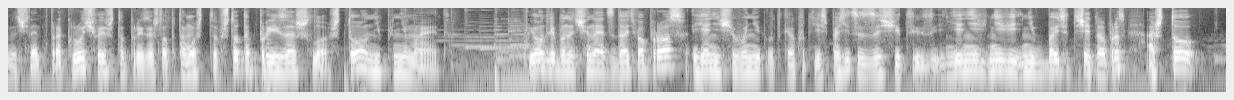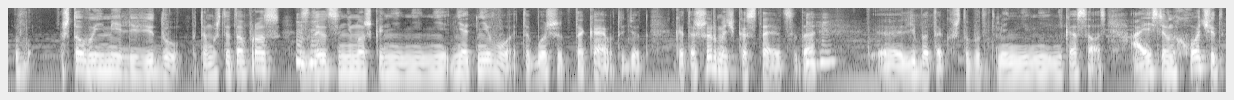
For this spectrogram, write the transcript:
начинает прокручивать, что произошло, потому что что-то произошло, что он не понимает. И он либо начинает задавать вопрос, я ничего не... Вот как вот есть позиция защиты, я не, не, не боюсь отвечать на вопрос, а что, в- что вы имели в виду? Потому что этот вопрос Мгм. задается немножко не, не, не, не от него, это больше такая вот идет, какая-то ширмочка ставится, да. Э, либо так, чтобы это меня не, не- не касалось. А если он хочет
